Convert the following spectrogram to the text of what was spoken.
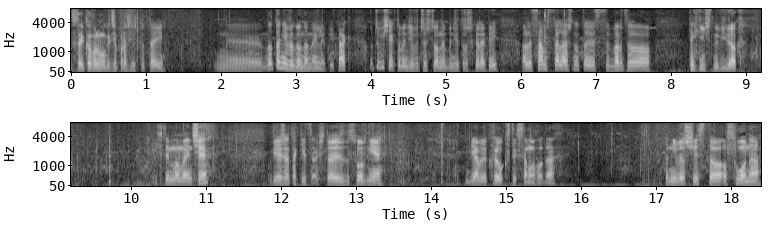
Tutaj Kowal mogę Cię prosić tutaj no to nie wygląda najlepiej, tak? Oczywiście jak to będzie wyczyszczone, będzie troszkę lepiej, ale sam stelaż no to jest bardzo techniczny widok. I w tym momencie wjeżdża takie coś. To jest dosłownie biały kruk w tych samochodach, ponieważ jest to osłona.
